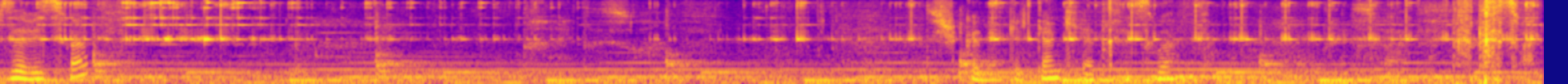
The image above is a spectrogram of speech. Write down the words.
Vous avez soif? Très très soif. Je connais quelqu'un qui a très soif. Très soif. Très très soif.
